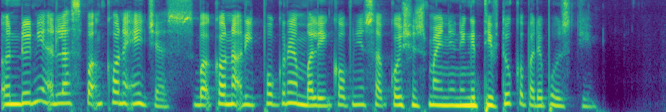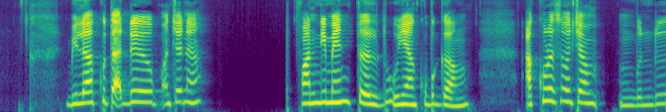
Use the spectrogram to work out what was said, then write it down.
benda ni adalah sebab kau nak adjust, sebab kau nak reprogram balik kau punya subconscious mind yang negatif tu kepada positif. Bila aku tak ada macam mana fundamental tu yang aku pegang, aku rasa macam hmm, benda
